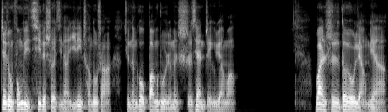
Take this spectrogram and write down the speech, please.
这种封闭期的设计呢，一定程度上就能够帮助人们实现这个愿望。万事都有两面啊，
